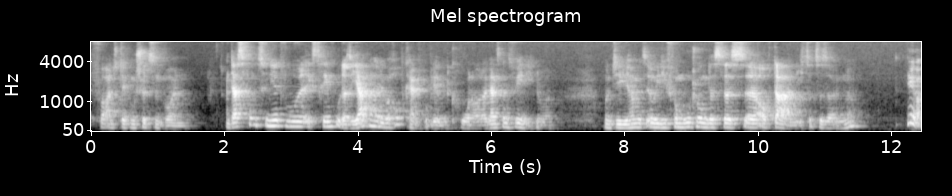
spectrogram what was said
vor Ansteckung schützen wollen. Und das funktioniert wohl extrem gut. Also Japan hat überhaupt kein Problem mit Corona oder ganz, ganz wenig nur. Und die haben jetzt irgendwie die Vermutung, dass das äh, auch da liegt sozusagen. Ne? Ja.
